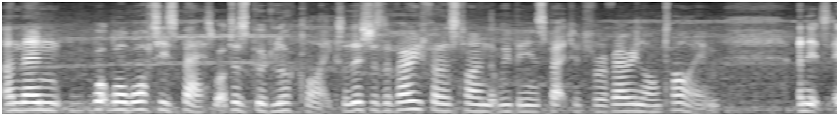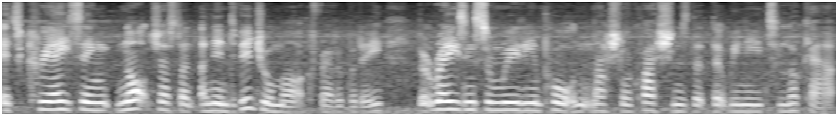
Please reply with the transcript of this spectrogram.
and then, well, what is best? What does good look like? So, this was the very first time that we've been inspected for a very long time and it's, it's creating not just an, an, individual mark for everybody, but raising some really important national questions that, that we need to look at.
